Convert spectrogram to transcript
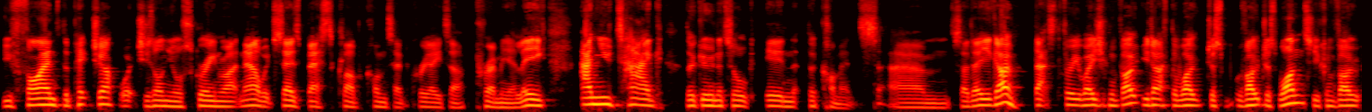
You find the picture, which is on your screen right now, which says Best Club Content Creator Premier League, and you tag the Gooner Talk in the comments. Um, so there you go. That's three ways you can vote. You don't have to vote just vote just once. You can vote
